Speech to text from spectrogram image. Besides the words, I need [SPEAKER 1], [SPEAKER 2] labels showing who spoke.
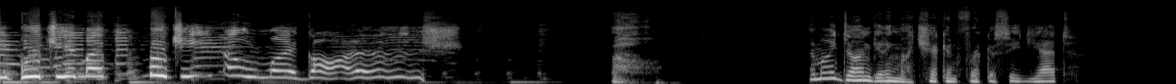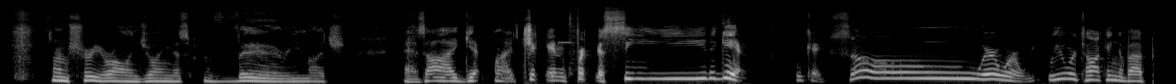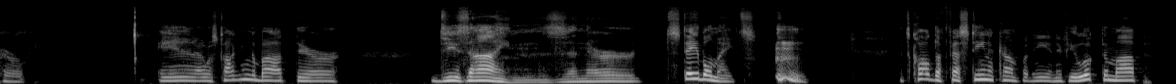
[SPEAKER 1] Hoochie Poochie and my Moochie. Oh my gosh. Oh. Am I done getting my chicken fricasseed yet? I'm sure you're all enjoying this very much as I get my chicken fricasseed again. Okay, so where were we? We were talking about Perrelet. And I was talking about their designs and their stablemates. it's called the Festina Company. And if you look them up,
